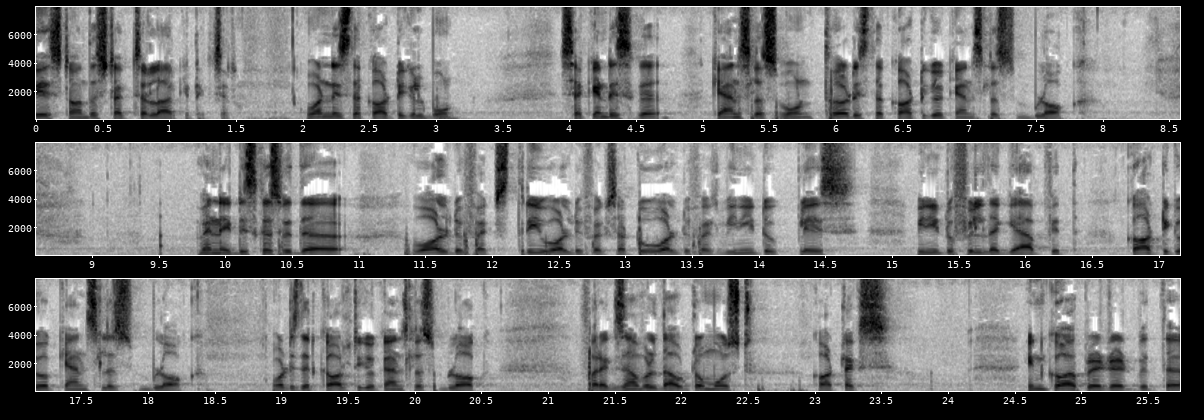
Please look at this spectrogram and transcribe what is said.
Based on the structural architecture. One is the cortical bone. Second is the cancellous bone. Third is the corticocancellous block. When i discuss with the wall defects three wall defects or two wall defects we need to place we need to fill the gap with corticocancellous block. What is that corticocancellous block for example the outermost cortex incorporated with the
